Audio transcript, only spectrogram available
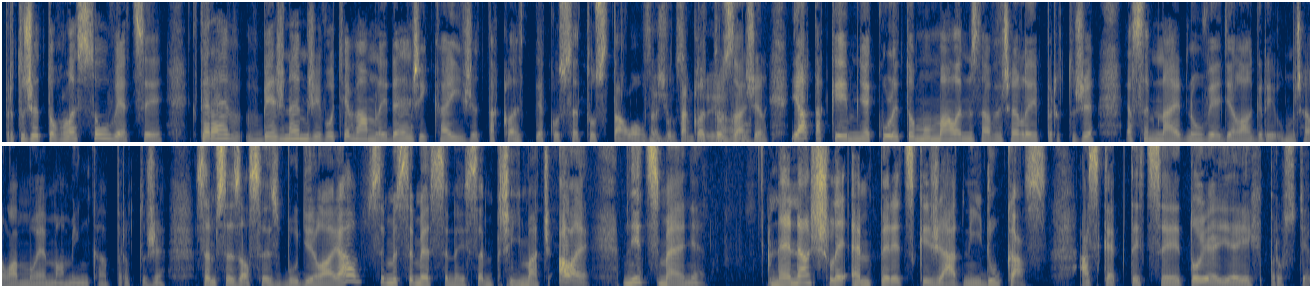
protože tohle jsou věci, které v běžném životě vám lidé říkají, že takhle jako se to stalo, Zažil nebo takhle to, to zažili. Já taky, mě kvůli tomu málem zavřeli, protože já jsem najednou věděla, kdy umřela moje maminka, protože jsem se zase zbudila. Já si myslím, jestli nejsem přijímač, ale nicméně nenašli empiricky žádný důkaz. A skeptici, to je jejich prostě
